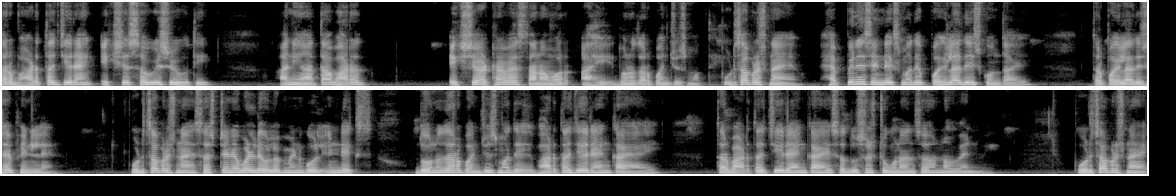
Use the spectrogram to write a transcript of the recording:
तर भारताची रँक एकशे सव्वीसवी होती आणि आता भारत एकशे अठराव्या स्थानावर आहे दोन हजार पंचवीसमध्ये पुढचा प्रश्न आहे हॅपीनेस इंडेक्समध्ये पहिला देश कोणता आहे? तर पहिला देश आहे फिनलँड पुढचा प्रश्न आहे सस्टेनेबल डेव्हलपमेंट गोल इंडेक्स दोन हजार पंचवीसमध्ये भारताची रँक काय आहे? तर भारताची रँक आहे सदुसष्ट गुणांसह नव्याण्णवी. पुढचा प्रश्न आहे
